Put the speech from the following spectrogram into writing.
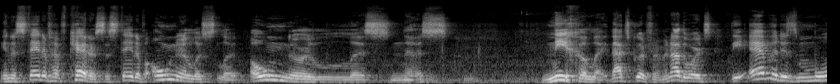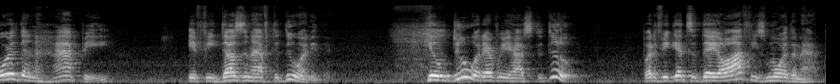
in a state of hefkeris, a state of ownerless, ownerlessness, nichale. That's good for him. In other words, the eved is more than happy if he doesn't have to do anything. He'll do whatever he has to do, but if he gets a day off, he's more than happy.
